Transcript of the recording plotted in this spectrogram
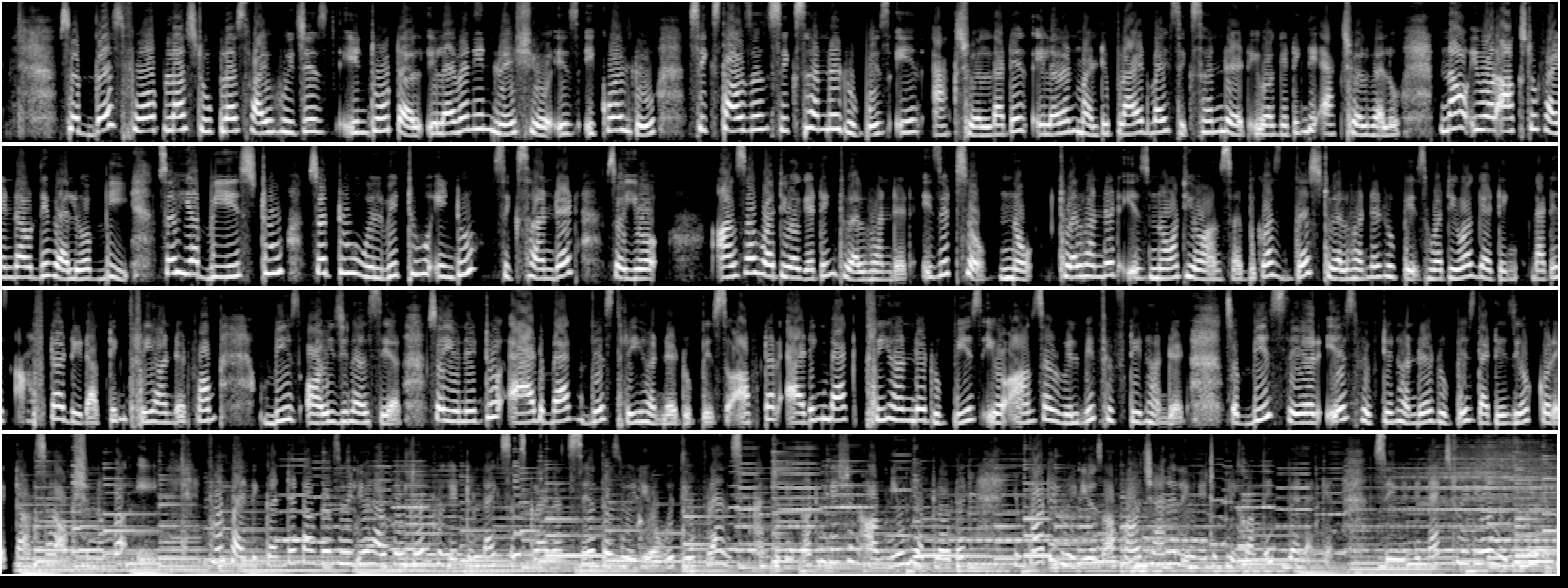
So this 4 plus 2 plus 5 which is in total 11 in ratio is equal to 6600 rupees in actual that is 11 multiplied by 600 you are getting the actual value. Now you are asked to find out the value of B. So here B is 2 so 2 will be 2 into 600 so your answer what you are getting 1200 is it so no 1200 is not your answer because this 1200 rupees what you are getting that is after deducting 300 from B's original share. So you need to add back this 300 rupees. So after adding back 300 rupees your answer will be 1500 so B's share is 1500 rupees. That is your correct answer option number A if you find the content of this video helpful, don't forget to like, subscribe and share this video with your friends. And to get notification of newly uploaded important videos of our channel, you need to click on the bell icon. See you in the next video with new.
